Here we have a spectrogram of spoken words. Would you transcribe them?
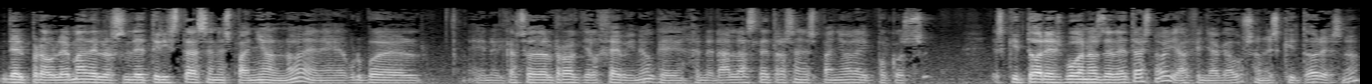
del problema de los letristas en español, ¿no? En el grupo del, en el caso del rock y el heavy, ¿no? Que en general las letras en español hay pocos escritores buenos de letras, ¿no? Y al fin y al cabo son escritores, ¿no?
